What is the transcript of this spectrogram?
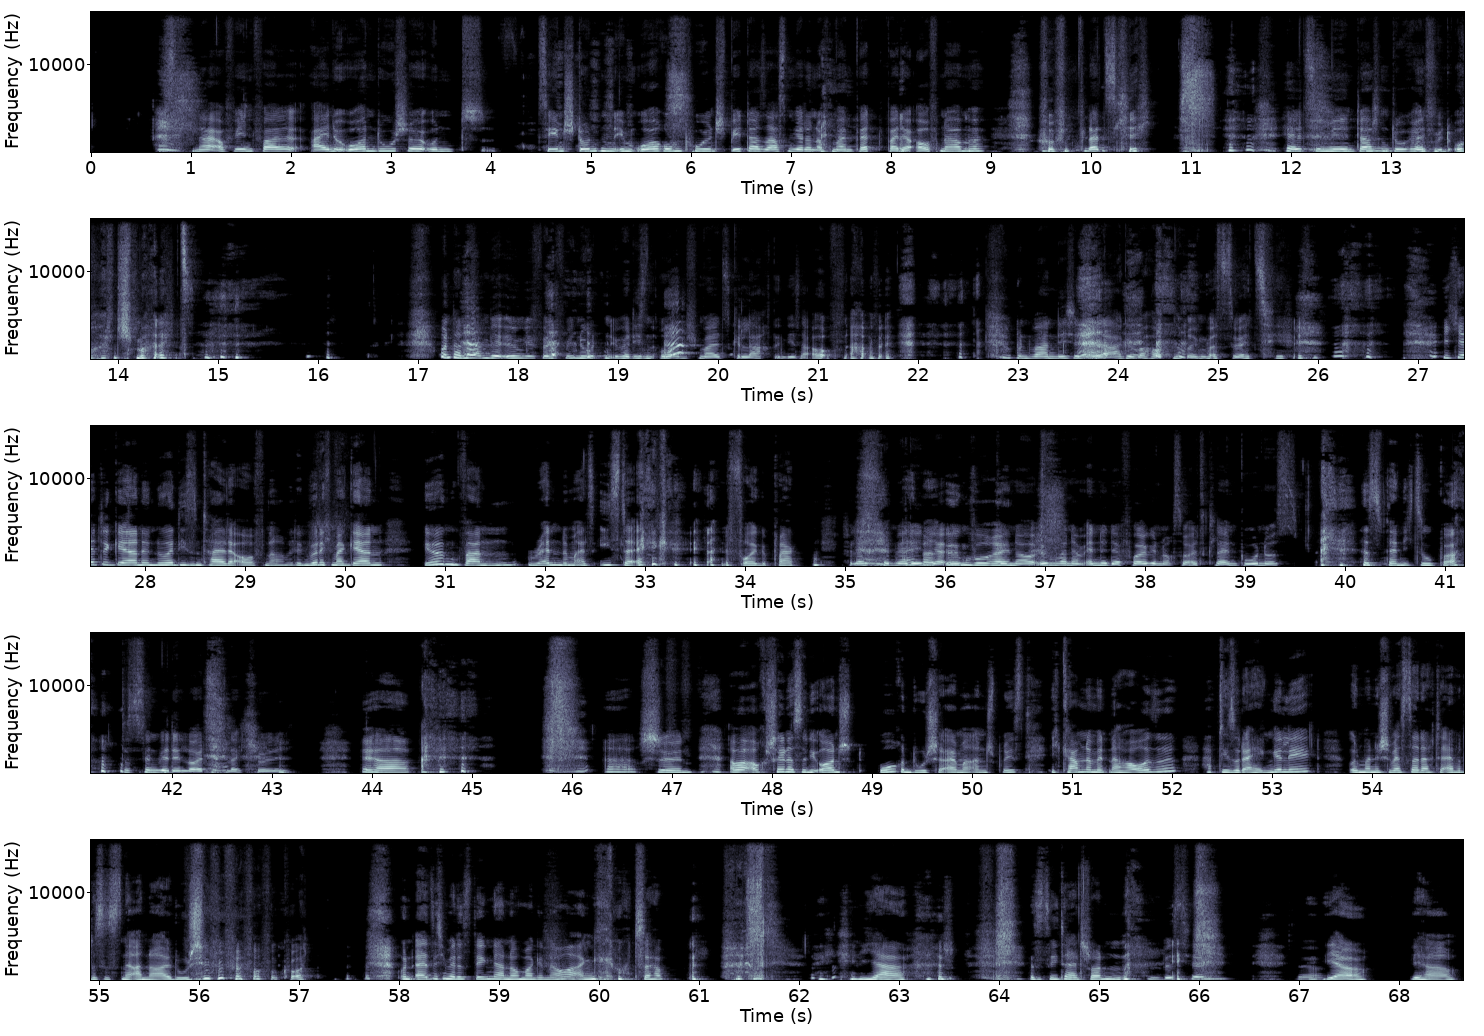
Na, auf jeden Fall eine Ohrendusche und zehn Stunden im Ohr rumpulen später saßen wir dann auf meinem Bett bei der Aufnahme und plötzlich hält sie mir ein Taschentuch hin mit Ohrenschmalz. Und dann haben wir irgendwie fünf Minuten über diesen Ohrenschmalz gelacht in dieser Aufnahme und waren nicht in der Lage, überhaupt noch irgendwas zu erzählen. Ich hätte gerne nur diesen Teil der Aufnahme. Den würde ich mal gern irgendwann random als Easter Egg in eine Folge packen. Vielleicht können wir den Einfach ja irgendwo irgendwo rein. genau irgendwann am Ende der Folge noch so als kleinen Bonus. Das fände ich super. Das sind wir den Leuten vielleicht schuldig. Ja. Ach, schön. Aber auch schön, dass du die Ohren Ohrendusche einmal ansprichst. Ich kam damit nach Hause, hab die so da hingelegt und meine Schwester dachte einfach, das ist eine Analdusche. oh Gott. Und als ich mir das Ding dann nochmal genauer angeguckt habe, ja, es sieht halt schon Ein bisschen. Ja. Ja, ja.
